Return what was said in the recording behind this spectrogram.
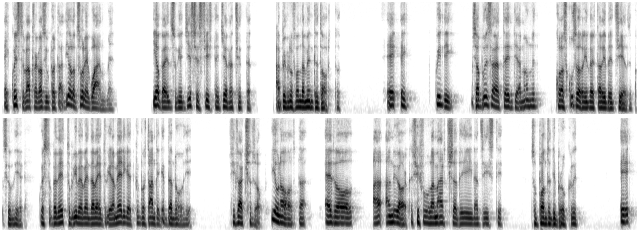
E questa è un'altra cosa importante. Io non sono eguale. Io penso che è sessista e razzista abbia profondamente torto. E, e quindi bisogna pure stare attenti a non, con la scusa della libertà di pensiero, se possiamo dire, questo benedetto primo emendamento che in America è più importante che da noi, si faccia ciò. Io una volta ero a, a New York, ci fu una marcia dei nazisti sul ponte di Brooklyn e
